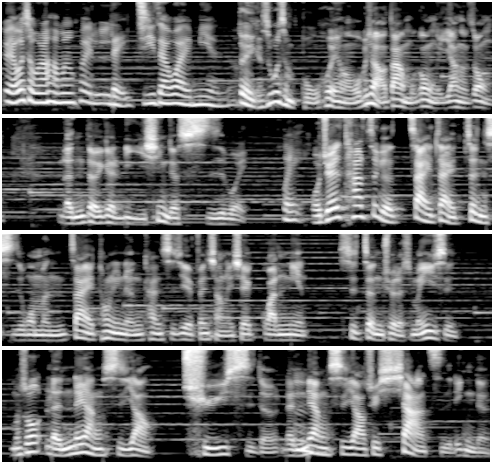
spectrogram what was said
对，为什么让他们会累积在外面呢？对，可是为什么不会哦？我不晓得大家有没有跟我一样的这种人的一个理性的思维。会，我觉得他这个在在证实我们在通灵人看世界分享的一些观念是正确的。什么意思？我们说能量是要驱使的，能量是要去下指令的。嗯，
